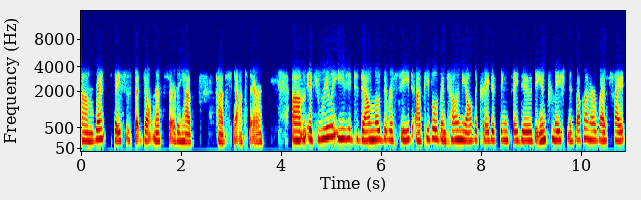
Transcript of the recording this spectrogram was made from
rent spaces but don't necessarily have, have staff there. Um, it's really easy to download the receipt. Uh, people have been telling me all the creative things they do. The information is up on our website.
